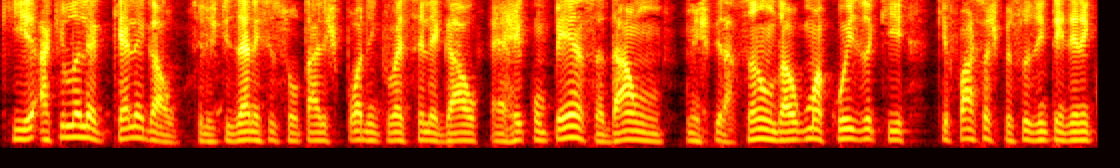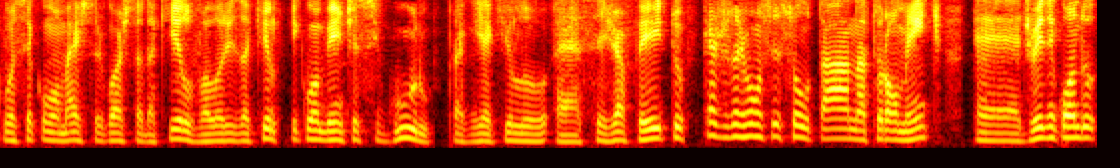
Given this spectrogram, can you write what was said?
que aquilo é, que é legal. Se eles quiserem se soltar, eles podem, que vai ser legal. É, recompensa, dá um, uma inspiração, dá alguma coisa que, que faça as pessoas entenderem que você, como mestre, gosta daquilo, valoriza aquilo e que o ambiente é seguro para que aquilo é, seja feito, que as pessoas vão se soltar naturalmente. É, de vez em quando,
